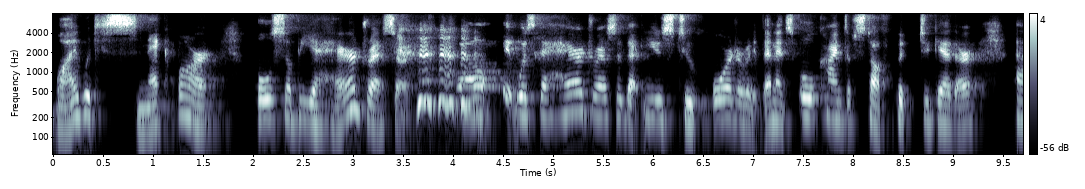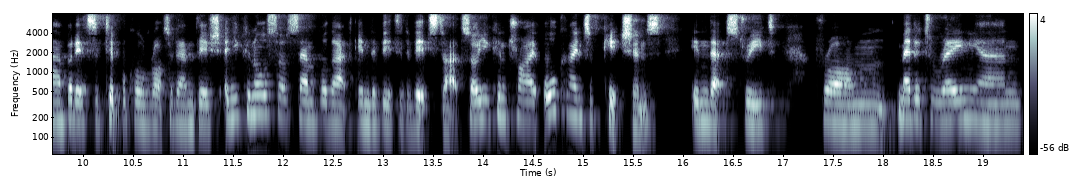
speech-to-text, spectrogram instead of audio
why would snack bar also be a hairdresser? well, it was the hairdresser that used to order it, and it's all kinds of stuff put together. Uh, but it's a typical Rotterdam dish, and you can also sample that in the Witte de Withstraat. So you can try all kinds of kitchens in that street from Mediterranean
